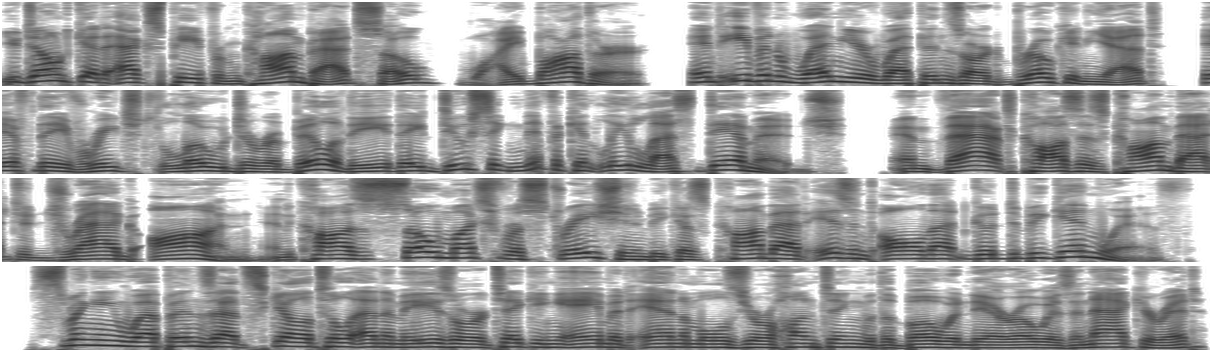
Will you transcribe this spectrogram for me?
You don't get XP from combat, so why bother? And even when your weapons aren't broken yet, if they've reached low durability, they do significantly less damage. And that causes combat to drag on and cause so much frustration because combat isn't all that good to begin with. Swinging weapons at skeletal enemies or taking aim at animals you're hunting with a bow and arrow is inaccurate,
